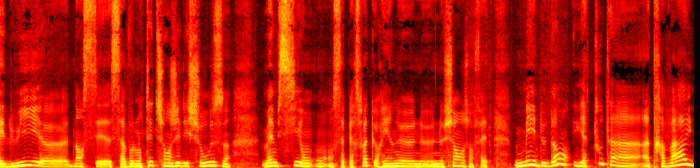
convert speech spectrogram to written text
et lui euh, dans sa volonté de changer les choses, même si on, s'aperçoit que rien ne, change en fait. Mais dedans, il y a tout un, travail,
